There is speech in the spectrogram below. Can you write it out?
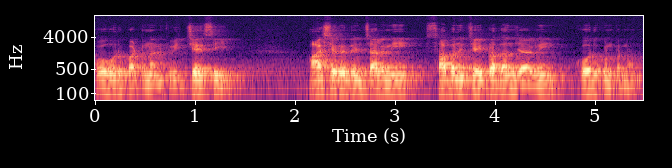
కోవూరు పట్టణానికి విచ్చేసి ఆశీర్వదించాలని సభను జయప్రదం చేయాలని కోరుకుంటున్నాను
